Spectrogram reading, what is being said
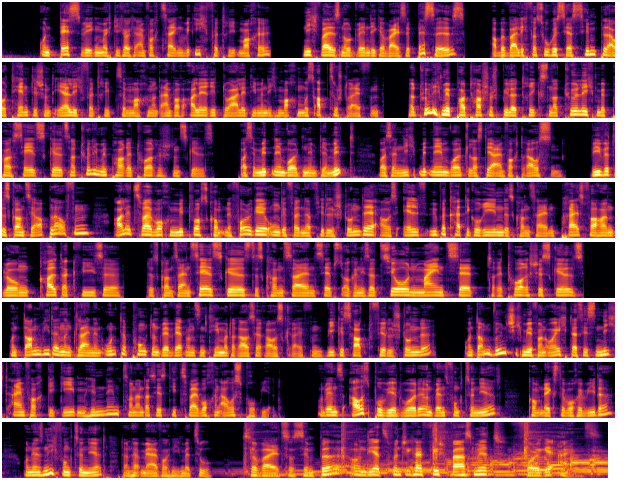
Und deswegen möchte ich euch einfach zeigen, wie ich Vertrieb mache, nicht, weil es notwendigerweise besser ist, aber weil ich versuche, sehr simpel, authentisch und ehrlich Vertrieb zu machen und einfach alle Rituale, die man nicht machen muss, abzustreifen. Natürlich mit ein paar Taschenspielertricks, natürlich mit ein paar Sales Skills, natürlich mit ein paar rhetorischen Skills. Was ihr mitnehmen wollt, nehmt ihr mit. Was ihr nicht mitnehmen wollt, lasst ihr einfach draußen. Wie wird das Ganze ablaufen? Alle zwei Wochen Mittwochs kommt eine Folge, ungefähr eine Viertelstunde, aus elf Überkategorien. Das kann sein Preisverhandlung, Kaltakquise, das kann sein Sales Skills, das kann sein Selbstorganisation, Mindset, rhetorische Skills und dann wieder einen kleinen Unterpunkt und wir werden uns ein Thema daraus herausgreifen. Wie gesagt, Viertelstunde. Und dann wünsche ich mir von euch, dass ihr es nicht einfach gegeben hinnehmt, sondern dass ihr es die zwei Wochen ausprobiert. Und wenn es ausprobiert wurde und wenn es funktioniert, kommt nächste Woche wieder. Und wenn es nicht funktioniert, dann hört mir einfach nicht mehr zu. Soweit, so simpel. Und jetzt wünsche ich euch viel Spaß mit Folge 1.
